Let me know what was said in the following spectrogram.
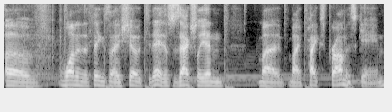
of one of the things that I showed today. This was actually in my my Pike's Promise game.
